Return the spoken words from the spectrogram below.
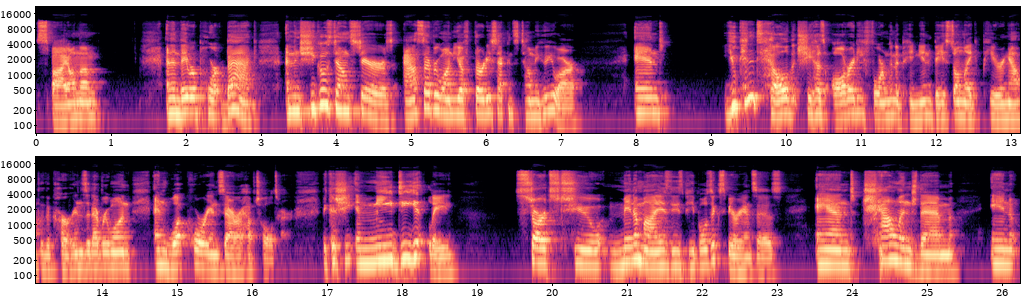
spy on them and then they report back and then she goes downstairs asks everyone you have 30 seconds to tell me who you are and you can tell that she has already formed an opinion based on like peering out through the curtains at everyone and what Corey and Sarah have told her. Because she immediately starts to minimize these people's experiences and challenge them in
